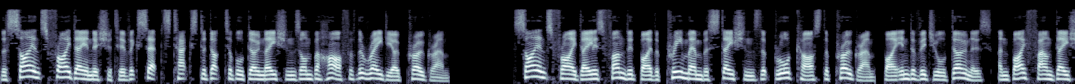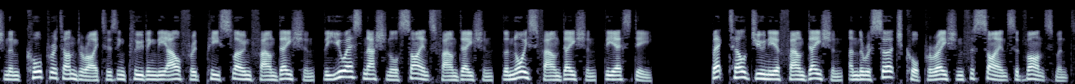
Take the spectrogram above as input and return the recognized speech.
The Science Friday Initiative accepts tax-deductible donations on behalf of the radio program. Science Friday is funded by the PRI-member stations that broadcast the program, by individual donors, and by foundation and corporate underwriters including the Alfred P. Sloan Foundation, the U.S. National Science Foundation, the Noyce Foundation, the S.D. Bechtel Jr. Foundation, and the Research Corporation for Science Advancement.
